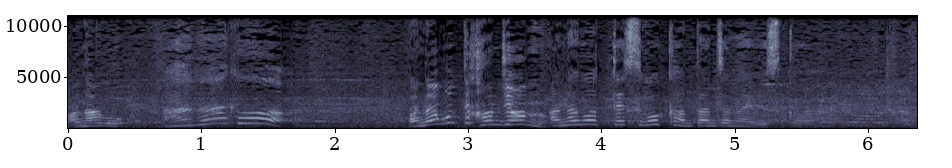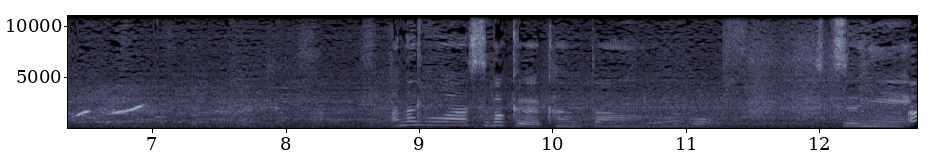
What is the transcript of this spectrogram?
アナゴアナアナゴって漢字あんの？ゴアナゴってすごく簡単じゃないですか？穴子はすごく簡単。普通に。ああ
